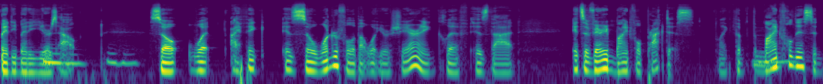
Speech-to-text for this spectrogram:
many, many years mm-hmm. out. Mm-hmm. So, what I think is so wonderful about what you're sharing, Cliff, is that it's a very mindful practice. Like the, the mm-hmm. mindfulness and,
